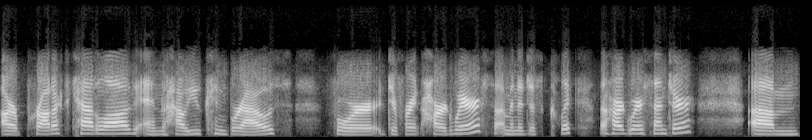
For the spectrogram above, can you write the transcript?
our product catalog and how you can browse for different hardware. So I'm going to just click the Hardware Center. Um,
